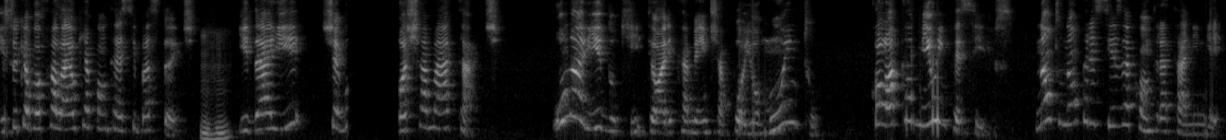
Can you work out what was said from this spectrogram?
Isso que eu vou falar é o que acontece bastante. Uhum. E daí, chegou, vou chamar a Tati. O marido, que teoricamente apoiou muito, coloca mil empecilhos. Não, tu não precisa contratar ninguém.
